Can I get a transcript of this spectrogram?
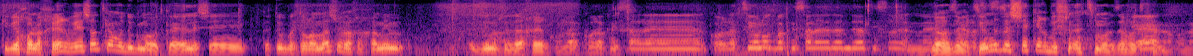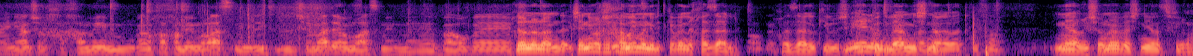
כביכול אחר, ויש עוד כמה דוגמאות כאלה שכתוב בתורה משהו והחכמים הבינו שזה אחר. כל הכניסה ל... כל הציונות והכניסה ל- למדינת ישראל. לא, זהו, הציונות זה. שקר בפני עצמו, עזוב אותך. כן, אבל העניין של חכמים, גם חכמים רסמים, שהם עד היום רסמים, אה, באו ו... לא, לא, לא, כשאני אומר חכמים אני מתכוון לחז"ל. אוקיי. חז"ל כאילו מי אלה שכותבי מוגדרים המשנה. חז"ל בתקופה? מהראשונה והשנייה לספירה.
